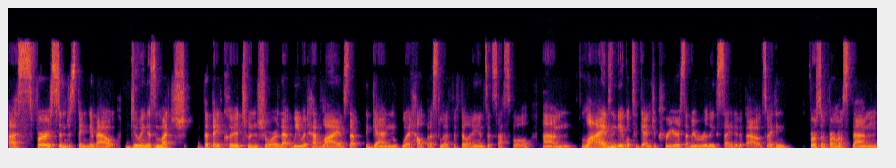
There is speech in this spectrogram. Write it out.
us first and just thinking about doing as much that they could to ensure that we would have lives that again would help us live fulfilling and successful um, lives and be able to get into careers that we were really excited about so i think first and foremost them.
